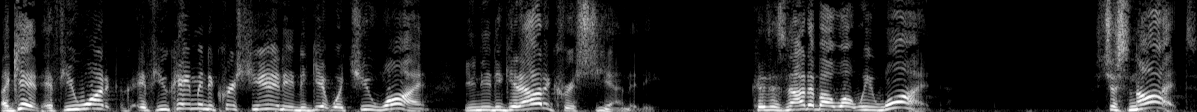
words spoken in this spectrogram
Again, if you want if you came into Christianity to get what you want, you need to get out of Christianity. Because it's not about what we want. It's just not.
